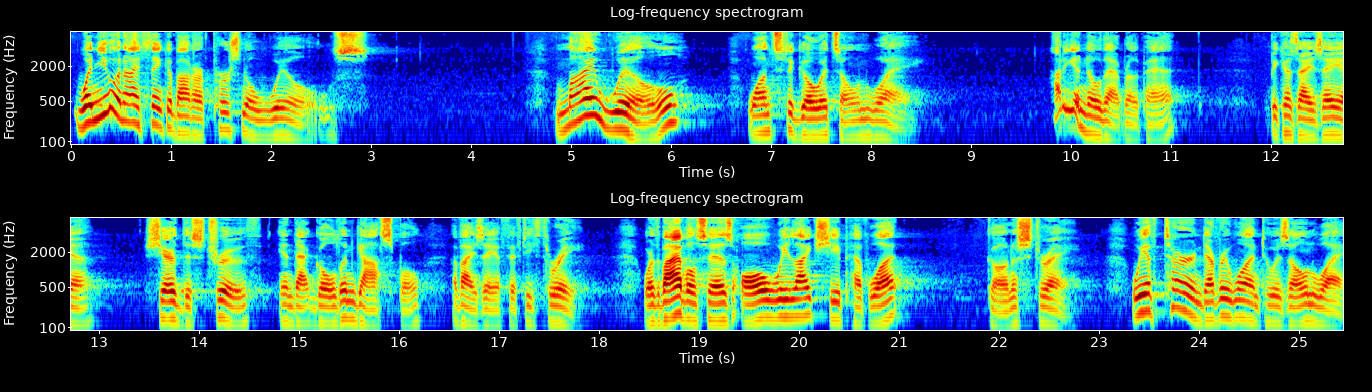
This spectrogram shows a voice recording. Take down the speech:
When you and I think about our personal wills, my will wants to go its own way. How do you know that, Brother Pat? Because Isaiah shared this truth in that golden gospel of Isaiah 53, where the Bible says, All we like sheep have what? Gone astray. We have turned everyone to his own way.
